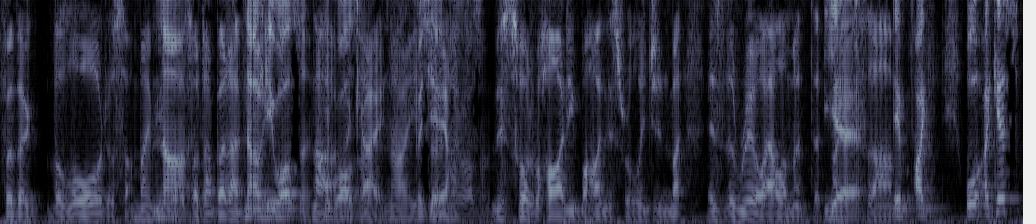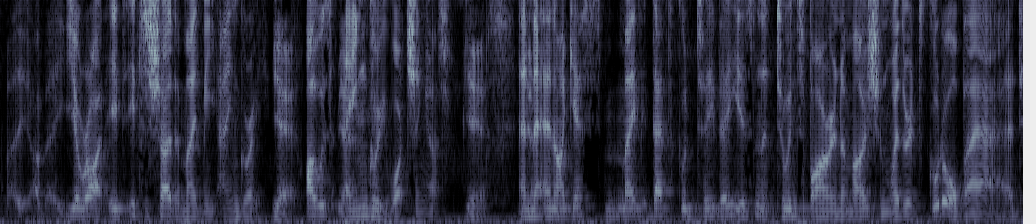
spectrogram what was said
For the, the Lord or something. Maybe No. he was. I don't, but I don't No, he was. wasn't. He wasn't. Okay. No, he but certainly yeah, wasn't. This sort of hiding behind this religion is the real element that yeah, makes. Um, It- I, well, I guess uh, you're right. It, it's a show that made me angry. Yeah. I was Yeah. angry watching it. yes. And yeah. and I guess maybe that's good TV, isn't it? To inspire an emotion, whether it's good or bad.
